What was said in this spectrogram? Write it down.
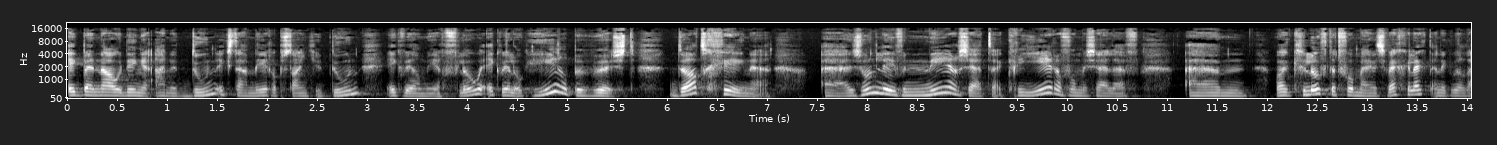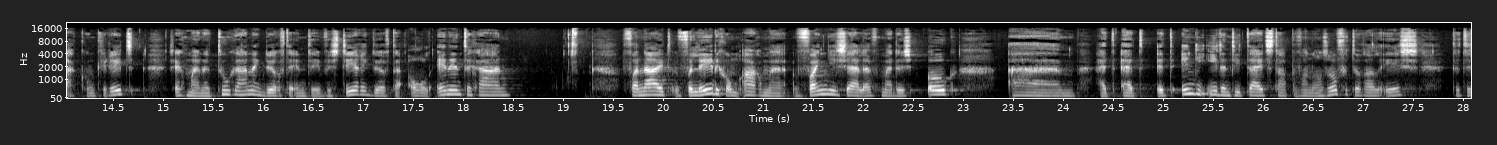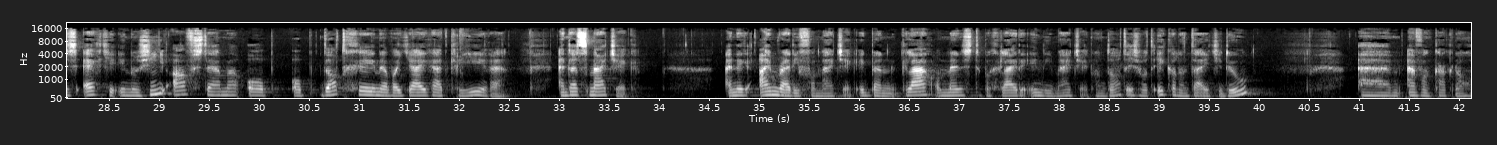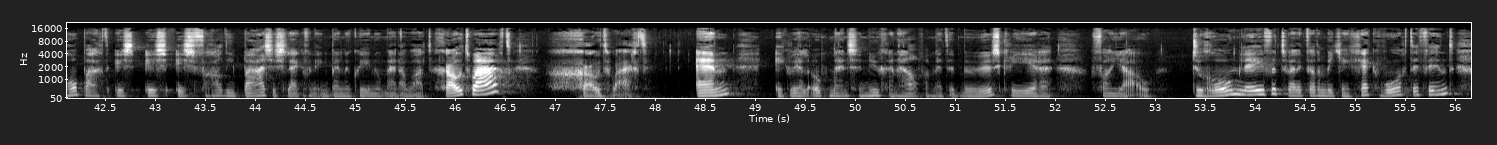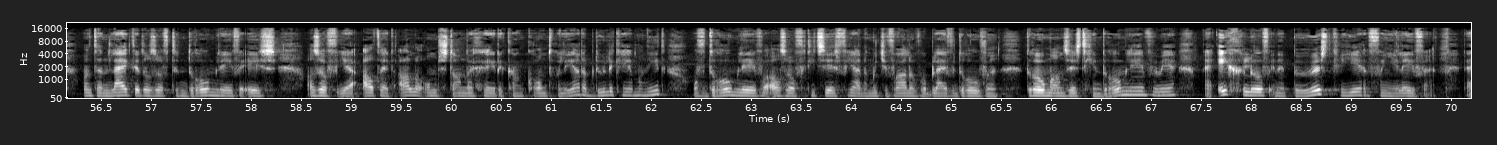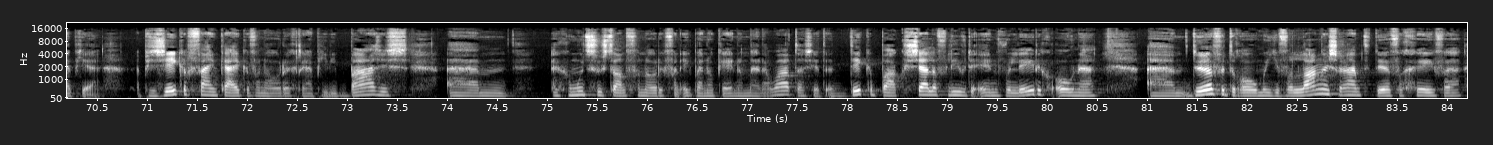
Ik ben nou dingen aan het doen. Ik sta meer op standje doen. Ik wil meer flowen. Ik wil ook heel bewust datgene, uh, zo'n leven neerzetten, creëren voor mezelf. Um, waar ik geloof dat voor mij is weggelegd. En ik wil daar concreet zeg maar, naartoe gaan. Ik durf erin te investeren. Ik durf daar all in in te gaan. Vanuit volledig omarmen van jezelf. Maar dus ook um, het, het, het in die identiteit stappen van alsof het er al is. Dat is echt je energie afstemmen op, op datgene wat jij gaat creëren. En dat is magic. En I'm ready for magic. Ik ben klaar om mensen te begeleiden in die magic. Want dat is wat ik al een tijdje doe. Um, en van kak naar hoppaard is, is, is vooral die basis leggen van ik ben oké okay, no matter what. Goud waard, goud waard. En ik wil ook mensen nu gaan helpen met het bewust creëren van jouw droomleven, terwijl ik dat een beetje een gek woord vind. Want dan lijkt het alsof het een droomleven is, alsof je altijd alle omstandigheden kan controleren. Dat bedoel ik helemaal niet. Of droomleven alsof het iets is van ja, dan moet je vooral over blijven dromen. Dromen, anders is het geen droomleven meer. Maar ik geloof in het bewust creëren van je leven. Daar heb je, heb je zeker fijn kijken voor nodig. Daar heb je die basis. Um, een gemoedstoestand voor nodig van ik ben oké okay, no matter what. Daar zit een dikke bak zelfliefde in, volledig ownen. Um, durven dromen, je verlangensruimte durven geven.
